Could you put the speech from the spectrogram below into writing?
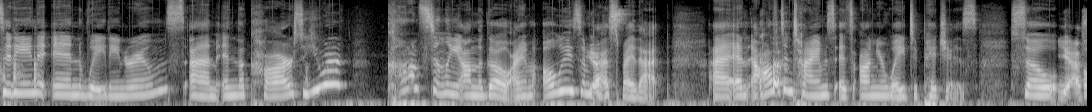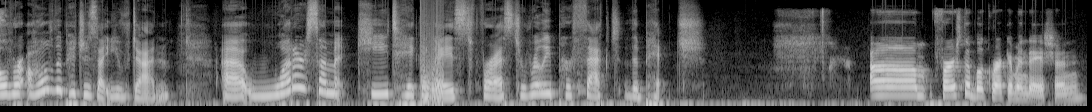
sitting in waiting rooms, um, in the car. So you are constantly on the go. I am always impressed yes. by that. Uh, and oftentimes it's on your way to pitches. So, yes. over all of the pitches that you've done, uh, what are some key takeaways for us to really perfect the pitch? Um, first, a book recommendation.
